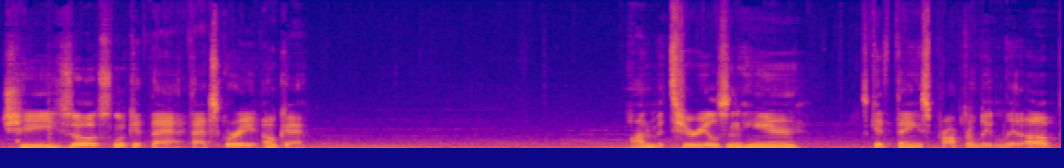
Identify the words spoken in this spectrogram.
Jesus, look at that. That's great. Okay. A lot of materials in here get things properly lit up.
